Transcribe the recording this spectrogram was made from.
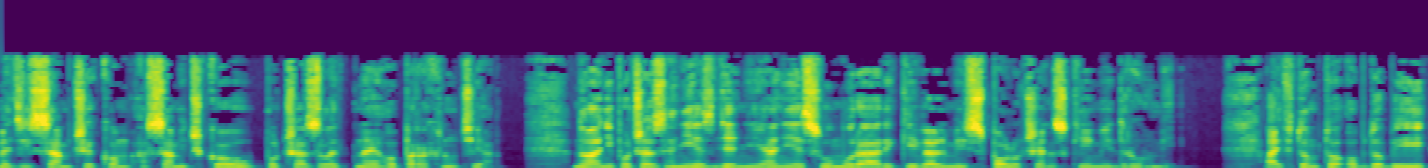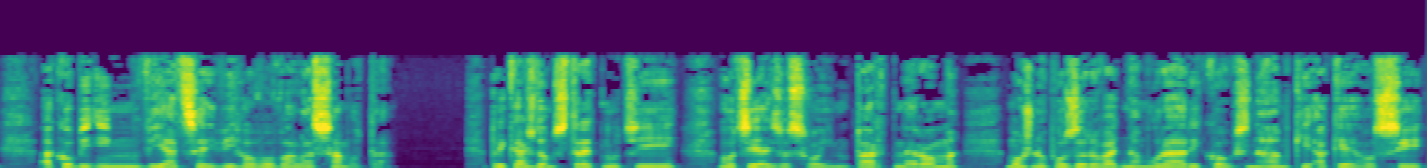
medzi samčekom a samičkou počas letného prchnutia. No ani počas hniezdenia nie sú muráriky veľmi spoločenskými druhmi. Aj v tomto období ako by im viacej vyhovovala samota. Pri každom stretnutí, hoci aj so svojím partnerom, možno pozorovať na murárikoch známky akéhosi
